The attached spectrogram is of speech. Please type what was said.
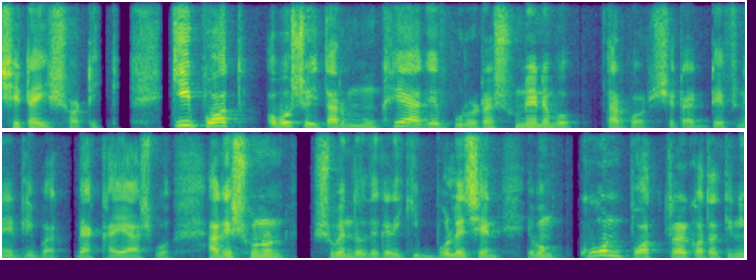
সেটাই সঠিক। কি পথ? অবশ্যই তার মুখে আগে পুরোটা শুনে নেব, তারপর সেটা ডেফিনেটলি ব্যাখ্যায় আসব। আগে শুনুন, শুভেন্দু অধিকারী কি বলেছেন এবং কোন পথটার কথা তিনি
